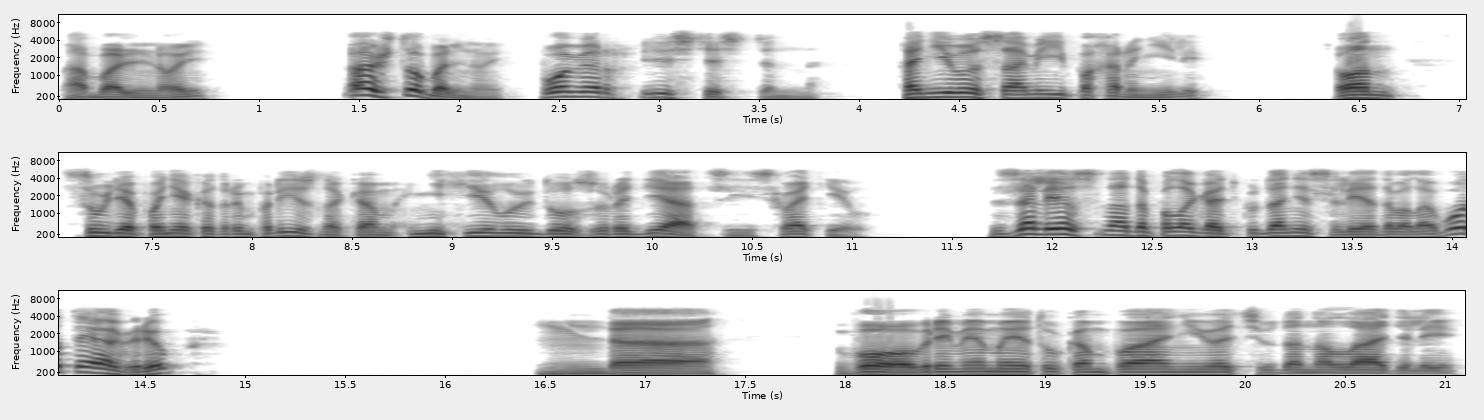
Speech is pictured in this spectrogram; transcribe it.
А больной? А что больной? Помер, естественно. Они его сами и похоронили. Он, судя по некоторым признакам, нехилую дозу радиации схватил. Залез, надо полагать, куда не следовало, вот и огреб да, вовремя мы эту компанию отсюда наладили.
